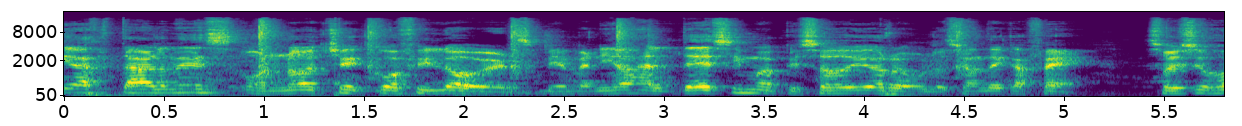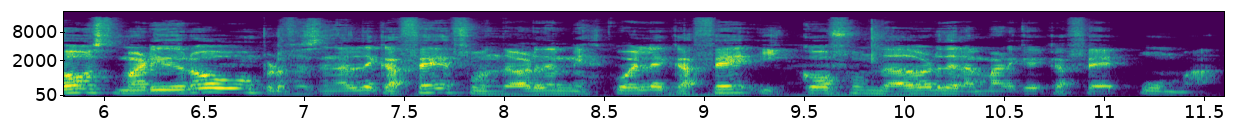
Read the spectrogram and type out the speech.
días, tardes o noche, coffee lovers. Bienvenidos al décimo episodio de Revolución de Café. Soy su host, Mario Drobo, un profesional de café, fundador de mi escuela de café y cofundador de la marca de café UMA.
